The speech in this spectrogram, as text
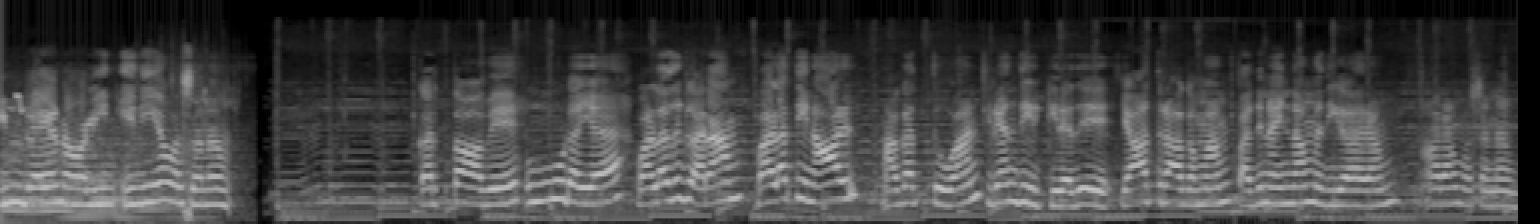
இன்றைய நாளின் இனிய வசனம். கர்த்தாவே உம்முடைய வலதுகரம் பலத்தினால் மகத்துவன் சிறந்திருக்கிறது. யாத்ராகமம் பதினைந்தாம் அதிகாரம் ஆறாம் வசனம்.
